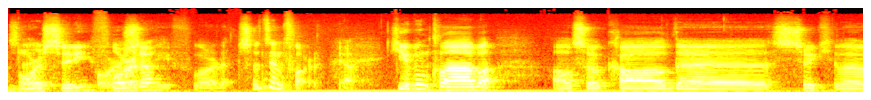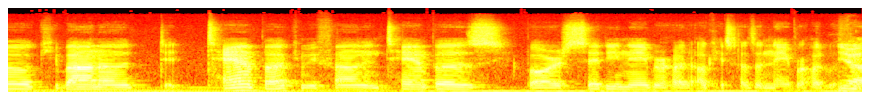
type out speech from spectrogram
Ybor. City, Ybor Florida. City, Florida. So it's in Florida. Yeah. Cuban Club, also called uh, Circulo Cubano de Tampa, can be found in Tampa's Ybor City neighborhood. Okay, so it's a neighborhood within Yeah.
